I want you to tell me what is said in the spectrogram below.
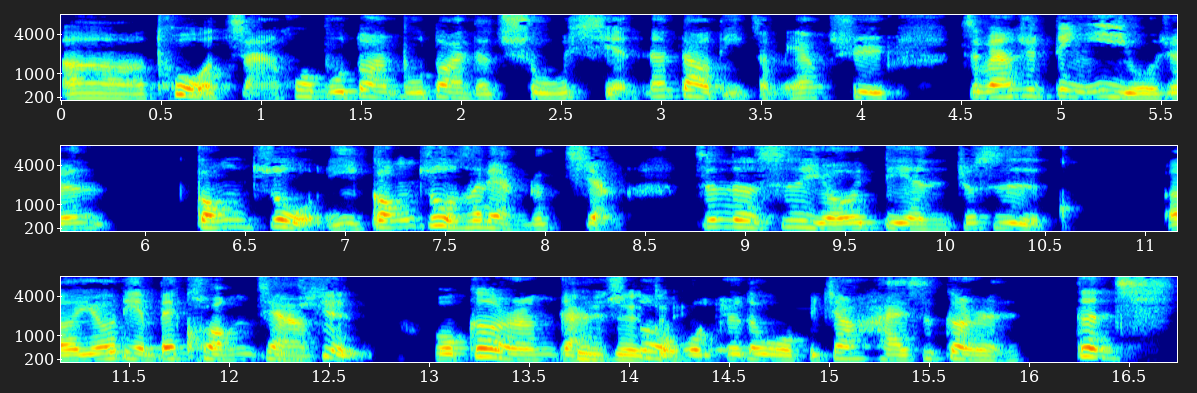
呃拓展或不断不断的出现。那到底怎么样去怎么样去定义？我觉得工作以工作这两个讲，真的是有一点就是呃有点被框架住。我个人感受，我觉得我比较还是个人更期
